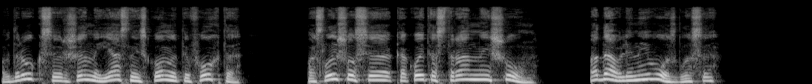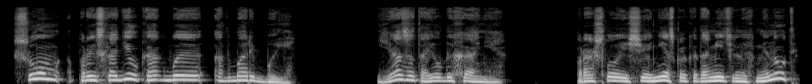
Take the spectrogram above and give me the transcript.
Вдруг совершенно ясно из комнаты Фохта — Послышался какой-то странный шум, подавленные возгласы. Шум происходил как бы от борьбы. Я затаил дыхание. Прошло еще несколько томительных минут,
